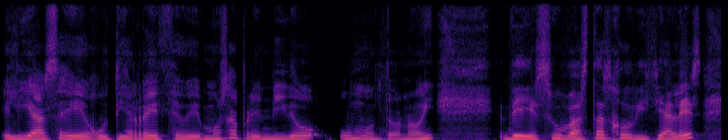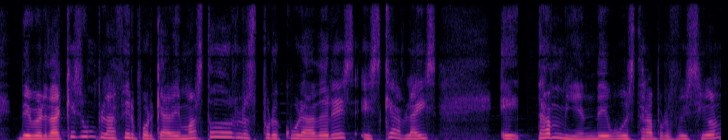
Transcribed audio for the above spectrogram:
Elías eh, Gutiérrez, hemos aprendido un montón hoy de subastas judiciales. De verdad que es un placer porque además todos los procuradores es que habláis eh, tan bien de vuestra profesión.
